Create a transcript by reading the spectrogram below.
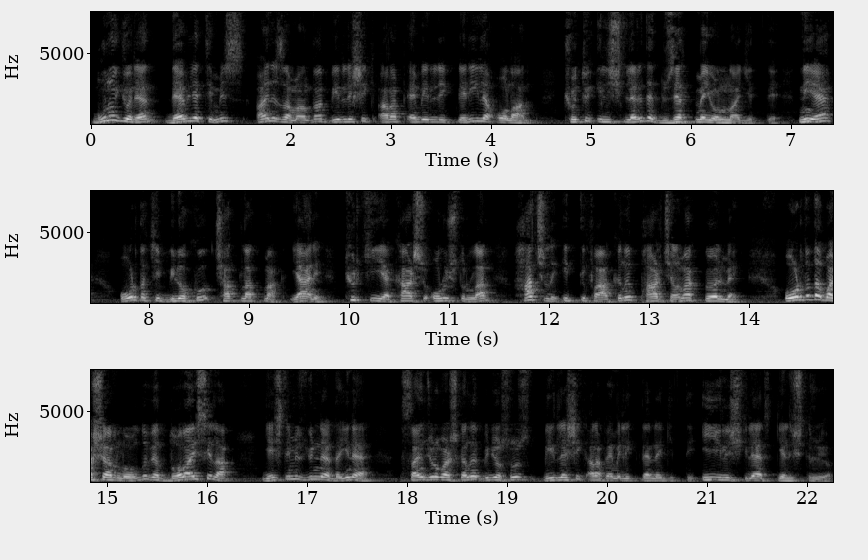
Bunu gören devletimiz aynı zamanda Birleşik Arap Emirlikleri ile olan kötü ilişkileri de düzeltme yoluna gitti. Niye? Oradaki bloku çatlatmak. Yani Türkiye'ye karşı oluşturulan Haçlı ittifakını parçalamak, bölmek. Orada da başarılı oldu ve dolayısıyla geçtiğimiz günlerde yine Sayın Cumhurbaşkanı biliyorsunuz Birleşik Arap Emirlikleri'ne gitti. İyi ilişkiler geliştiriyor.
